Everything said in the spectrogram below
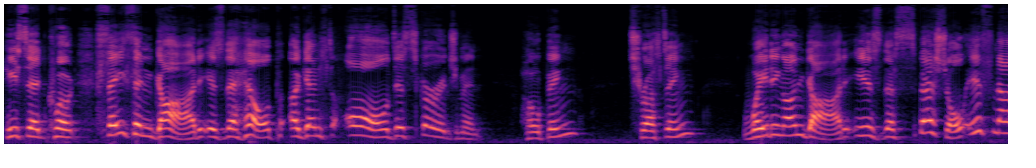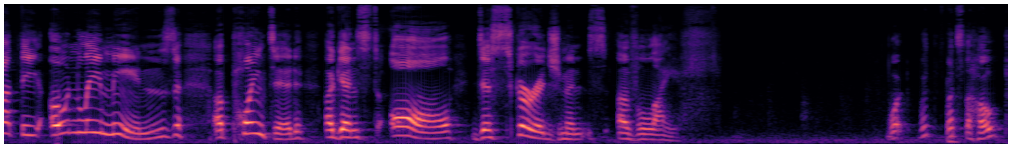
He said, quote, faith in God is the help against all discouragement. Hoping, trusting, waiting on God is the special, if not the only means appointed against all discouragements of life. What, what, what's the hope?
